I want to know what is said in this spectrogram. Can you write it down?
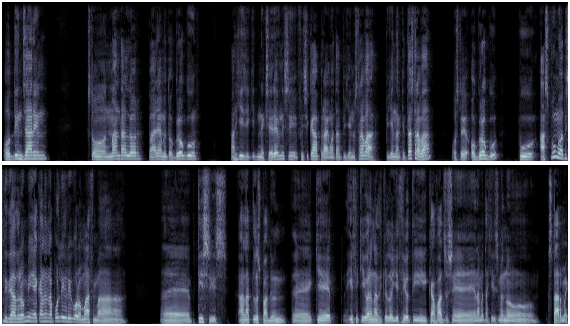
ο Ντίν Τζάριν στον Μάνταλορ παρέα με τον Γκρόγκου. Αρχίζει εκεί την εξερεύνηση. Φυσικά πράγματα πηγαίνουν στραβά. Πηγαίνουν αρκετά στραβά ώστε ο Γκρόγκου που ας πούμε ότι στη διαδρομή έκανε ένα πολύ γρήγορο μάθημα ε, πτήσης αλλά τέλος πάντων ε, και ήρθε και η ώρα να δικαιολογηθεί ότι καβάτζωσε ένα μεταχειρισμένο Star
